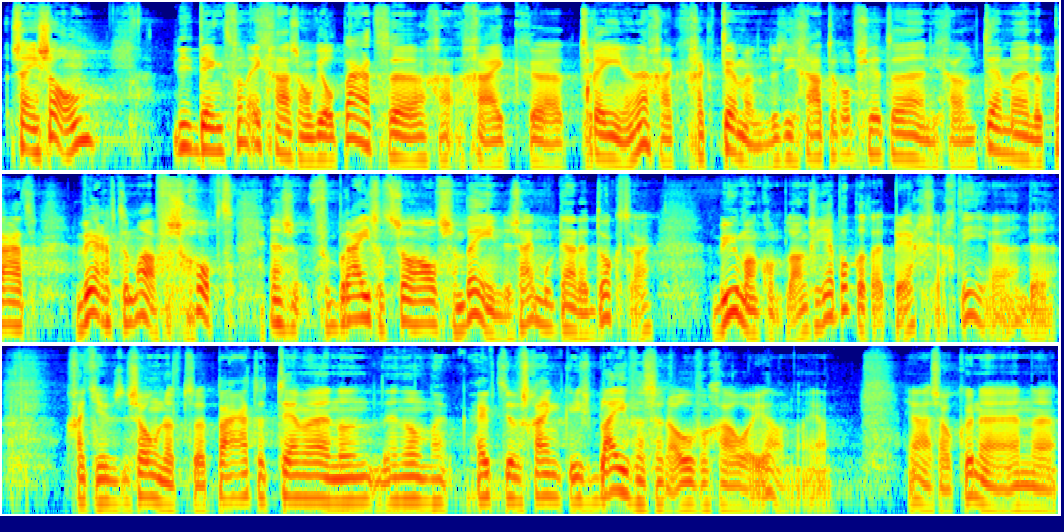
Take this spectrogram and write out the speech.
zijn zoon, die denkt van ik ga zo'n wild paard uh, ga, ik uh, trainen? Ga, ik, ga ik temmen. Dus die gaat erop zitten en die gaat hem temmen en dat paard werpt hem af, schopt en verbrijzelt zo half zijn been. Dus hij moet naar de dokter. Buurman komt langs je hebt ook altijd pech, zegt hij. De, gaat je zoon dat uh, paard temmen en dan, en dan heeft hij waarschijnlijk iets blijvends aan overgehouden. Ja, nou ja, ja zou kunnen. En,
